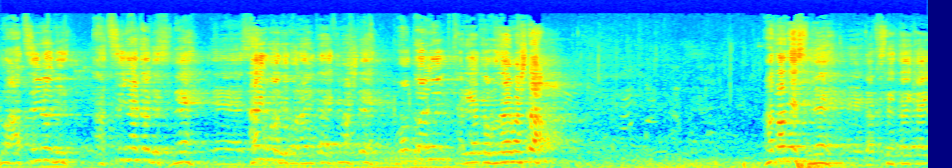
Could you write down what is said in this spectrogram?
この暑いのに暑い中ですね、えー最後までご覧いただきまして本当にありがとうございました。またですね、えー学生大会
